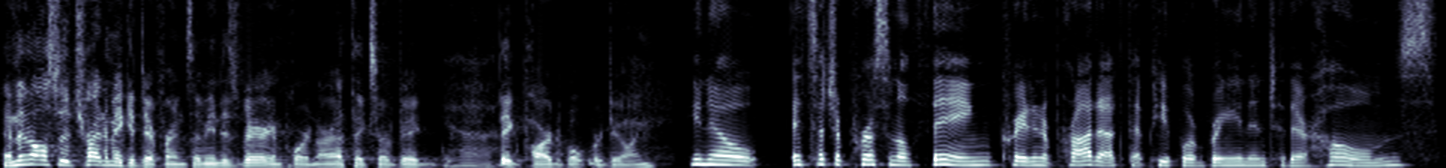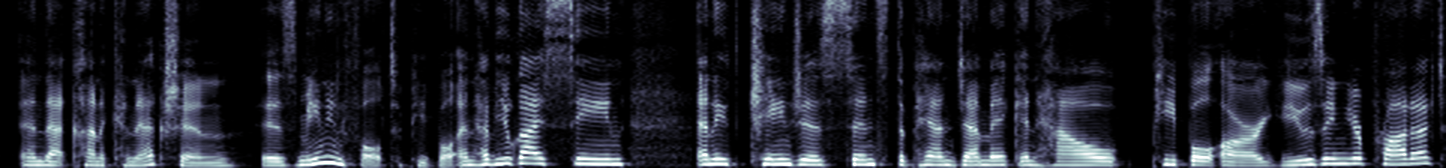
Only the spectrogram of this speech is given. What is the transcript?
And then also try to make a difference. I mean, it's very important. Our ethics are a big, yeah. big part of what we're doing. You know, it's such a personal thing creating a product that people are bringing into their homes and that kind of connection is meaningful to people. And have you guys seen any changes since the pandemic in how people are using your product?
